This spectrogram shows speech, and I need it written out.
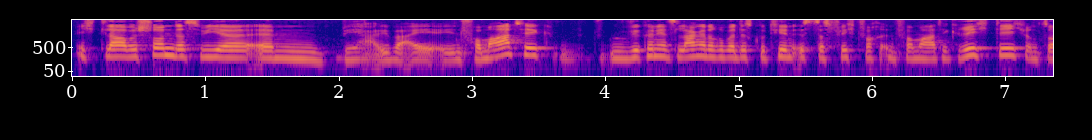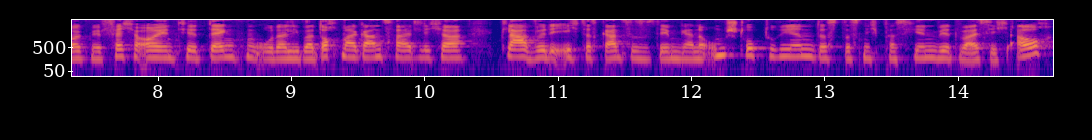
Ich glaube schon, dass wir ähm, ja über Informatik, wir können jetzt lange darüber diskutieren, ist das Pflichtfach Informatik richtig und sollten wir fächerorientiert denken oder lieber doch mal ganzheitlicher. Klar würde ich das ganze System gerne umstrukturieren, dass das nicht passieren wird, weiß ich auch.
